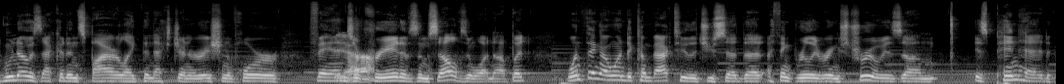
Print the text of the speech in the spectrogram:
who knows, that could inspire like the next generation of horror fans yeah. or creatives themselves and whatnot. But one thing I wanted to come back to that you said that I think really rings true is um, is Pinhead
